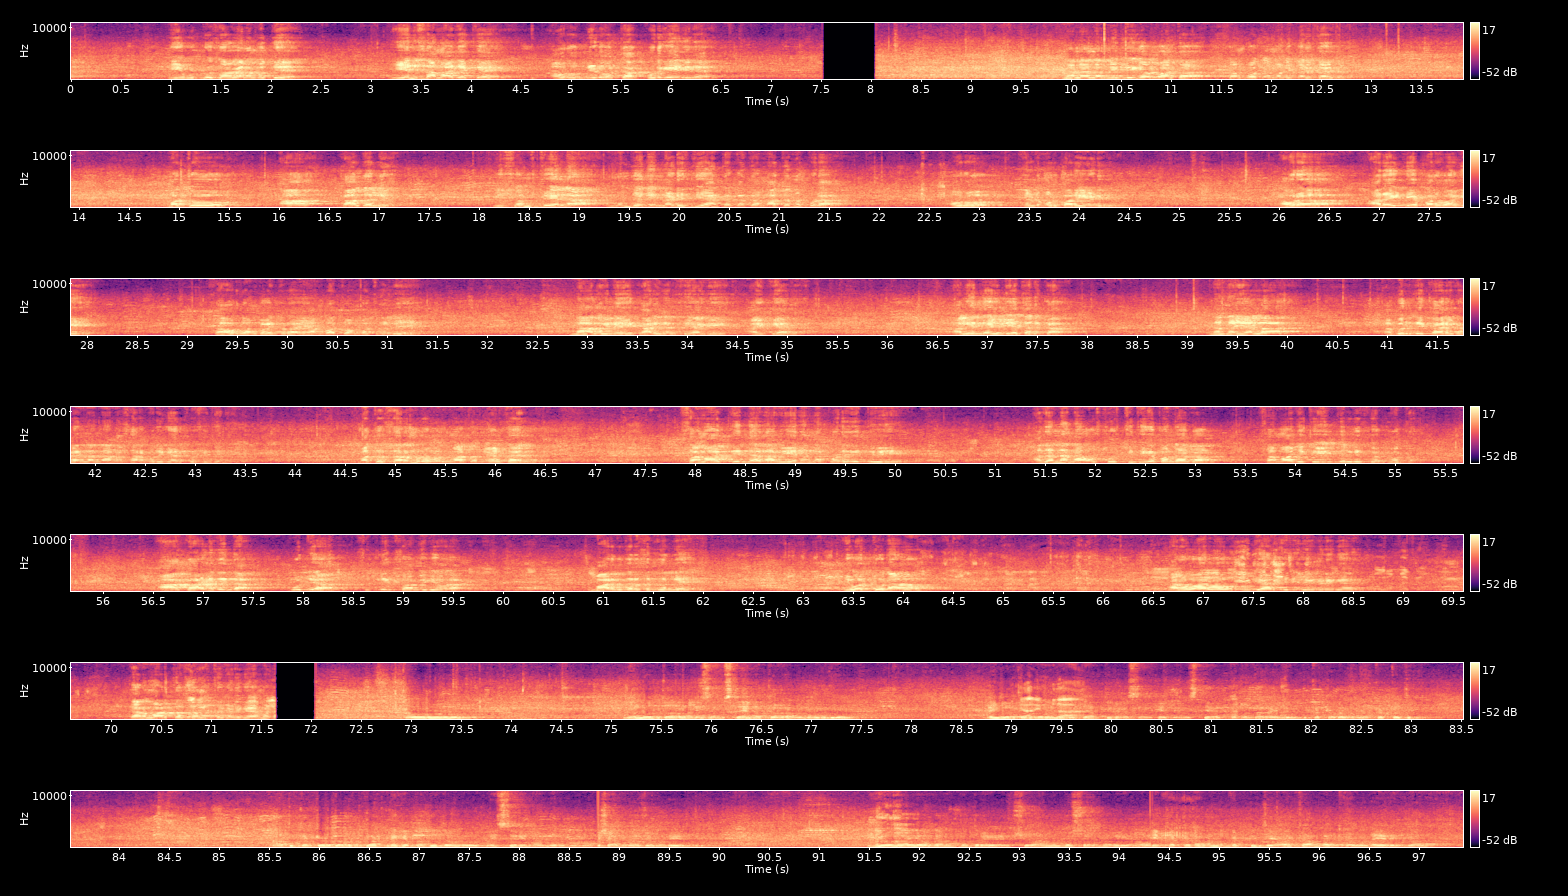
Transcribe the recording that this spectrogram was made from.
ಈ ಹುಟ್ಟು ಸಾವಿನ ಮಧ್ಯೆ ಏನು ಸಮಾಜಕ್ಕೆ ಅವರು ನೀಡುವಂಥ ಕೊಡುಗೆ ಏನಿದೆ? ನನ್ನನ್ನು ನಿಲ್ಲಿಂಗಪ್ಪ ಅಂತ ಸಂಬೋಧನೆ ಮಾಡಿ ಕರಿತಾ ಇದ್ದರು. ಮತ್ತು ಆ ಕಾಲದಲ್ಲಿ ಈ ಸಂಸ್ಥೆಯನ್ನು ಮುಂದೆ ನೀನು ನಡೆಸ್ತೀಯ ಅಂತಕ್ಕಂಥ ಮಾತನ್ನು ಕೂಡ ಅವರು ಎರಡು ಮೂರು ಬಾರಿ ಹೇಳಿದರು. ಅವರ ಆರೈಕೆಯ ಪರವಾಗಿ ಸಾವಿರದ ಒಂಬೈನೂರ ಎಂಬತ್ತೊಂಬತ್ತರಲ್ಲಿ ನಾನು ಇಲ್ಲಿ ಕಾರ್ಯದರ್ಶಿಯಾಗಿ ಆಯ್ಕೆಯಾದೆ. ಅಲ್ಲಿಂದ ಇಲ್ಲಿಯ ತನಕ ನನ್ನ ಎಲ್ಲ ಅಭಿವೃದ್ಧಿ ಕಾರ್ಯಗಳನ್ನು ನಾನು ಸರಬರಿಗೆ ಅರ್ಪಿಸಿದ್ದೇನೆ. ಮತ್ತು ಸರಮರು ಒಂದು ಮಾತನ್ನು ಹೇಳ್ತಾ ಇದ್ದಾರೆ ಸಮಾಜದಿಂದ ನಾವು ಏನನ್ನು ಪಡೆದಿರ್ತೀವಿ, ಅದನ್ನು ನಾವು ಸುಸ್ಥಿತಿಗೆ ಬಂದಾಗ ಸಮಾಜಕ್ಕೆ ಹಿಂತಿರುಗಿಸಬೇಕು ಅಂತ. ಆ ಕಾರಣದಿಂದ ಪೂಜ್ಯ ಸಿದ್ಧಲಿಂಗ ಸ್ವಾಮೀಜಿಯವರ ಮಾರ್ಗದರ್ಶನದಲ್ಲಿ ಇವತ್ತು ನಾನು ಹಲವಾರು ವಿದ್ಯಾರ್ಥಿನಿಯರಿಗೆ ಧರ್ಮಾರ್ಥ ಸಂಸ್ಥೆಗಳಿಗೆ ಅವರು ನಲವತ್ತಾರರಲ್ಲಿ ಸಂಸ್ಥೆಯನ್ನು ಪ್ರಾರಂಭ ಮಾಡಿದ್ರು. ಐವತ್ತೈದರಲ್ಲಿ ವಿದ್ಯಾರ್ಥಿಗಳ ಸಂಖ್ಯೆ ಜಾಸ್ತಿ ಆಗ್ತಾ ಬಂದಾಗ ಇಲ್ಲಿ ಒಂದು ಕಟ್ಟಡವನ್ನು ಕಟ್ಟಿದ್ರು. ಅದು ಕಟ್ಟಡದ ಉದ್ಘಾಟನೆಗೆ ಬಂದಿದ್ದವರು ಮೈಸೂರಿನ ಅಂದರೆ ಮಹಾಶಾಮರಾಜ ಒಡೆಯರು. ಯೋಗ ಯೋಗ ಅಂತಂದರೆ ಶಿವಾನಂದ ಶರ್ಮರು ಯಾವ ಈ ಕಟ್ಟಡವನ್ನು ಕಟ್ಟಿ ಜಯಚಾಮರಾಜ ಒಡೆಯರಿಂದ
